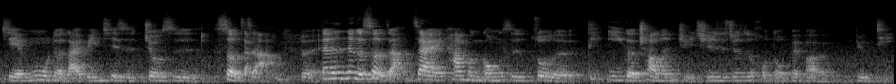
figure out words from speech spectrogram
节目的来宾其实就是社长，长对，但是那个社长在他们公司做的第一个 challenge 其实就是 Hodo Paper Beauty。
